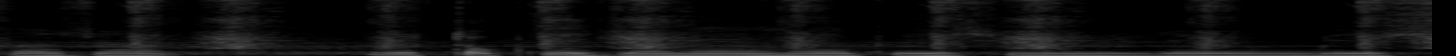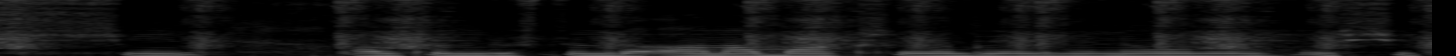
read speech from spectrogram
Kazan bir toplayacağını HP25'in altın üstünde ana max HP'sini ona eşit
